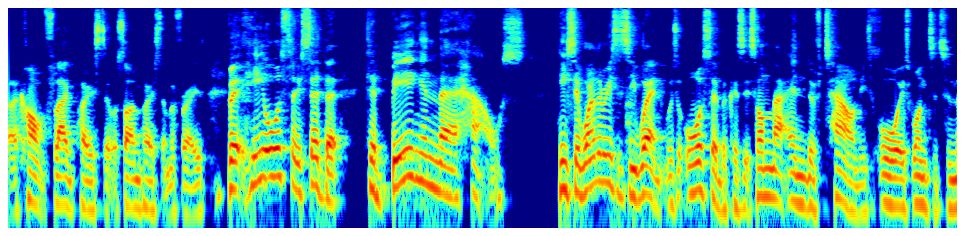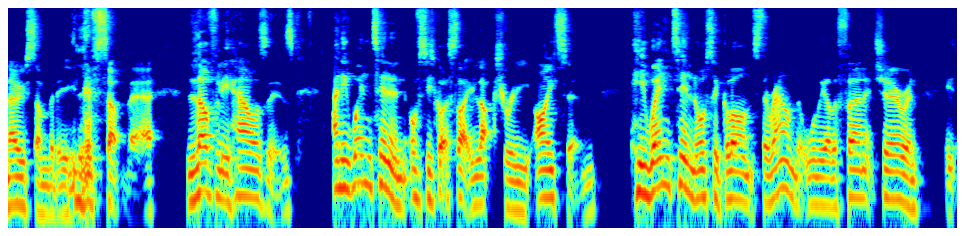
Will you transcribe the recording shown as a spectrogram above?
I can't flag post it or signpost it, I'm afraid. But he also said that to being in their house, he said one of the reasons he went was also because it's on that end of town. He's always wanted to know somebody who lives up there. Lovely houses. And he went in and obviously he's got a slightly luxury item. He went in and also glanced around at all the other furniture and it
